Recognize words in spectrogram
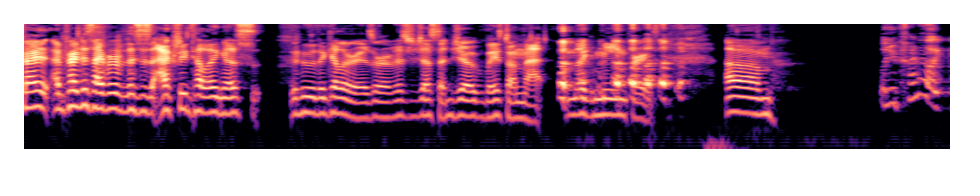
trying. I'm trying to decipher if this is actually telling us who the killer is, or if this is just a joke based on that like meme phrase. Um, Well, you kind of like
